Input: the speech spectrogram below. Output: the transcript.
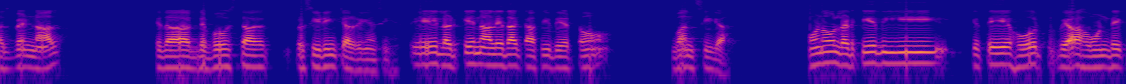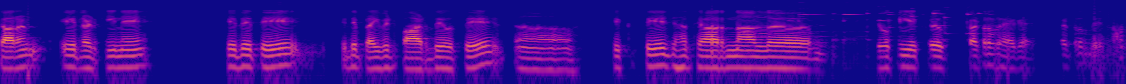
ਹਸਬੈਂਡ ਨਾਲ ਇਹਦਾ ਡਿਵੋਰਸ ਦਾ ਪ੍ਰੋਸੀਡਿੰਗ ਚੱਲ ਰਹੀਆਂ ਸੀ। ਤੇ ਇਹ ਲੜਕੇ ਨਾਲ ਇਹਦਾ ਕਾਫੀ ਦੇਰ ਤੋਂ ਬੰਦ ਸੀਗਾ। ਹੁਣ ਉਹ ਲੜਕੇ ਦੀ ਕਿਤੇ ਹੋਰ ਵਿਆਹ ਹੋਣ ਦੇ ਕਾਰਨ ਇਹ ਲੜਕੀ ਨੇ ਇਹਦੇ ਤੇ, ਇਹਦੇ ਪ੍ਰਾਈਵੇਟ ਪਾਰਟ ਦੇ ਉੱਤੇ ਇੱਕ ਤੇਜ਼ ਹਥਿਆਰ ਨਾਲ, ਜੋ ਕਿ ਇੱਕ ਕਟਰ ਹੈਗਾ ਕਟਰ ਦੇ ਨਾਲ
